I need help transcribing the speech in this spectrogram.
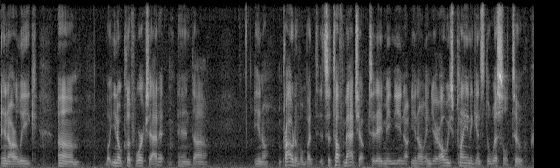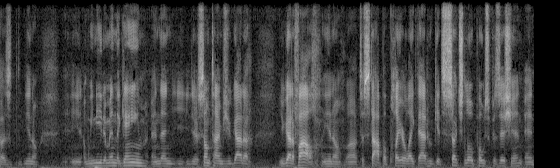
in our league. Um, but you know, Cliff works at it, and uh, you know, I'm proud of him. But it's a tough matchup today. I mean, you know, you know, and you're always playing against the whistle too, because you know, we need him in the game, and then you, sometimes you gotta. You got to foul, you know, uh, to stop a player like that who gets such low post position and,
